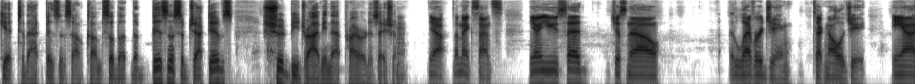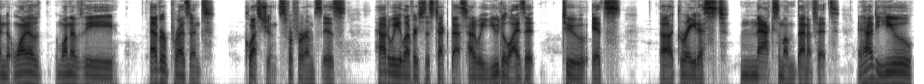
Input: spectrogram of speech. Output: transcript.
get to that business outcome? So the, the business objectives should be driving that prioritization. Mm. yeah that makes sense. You know you said just now leveraging technology and one of one of the ever present questions for firms is how do we leverage this tech best? How do we utilize it to its uh, greatest maximum benefit? And how do you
